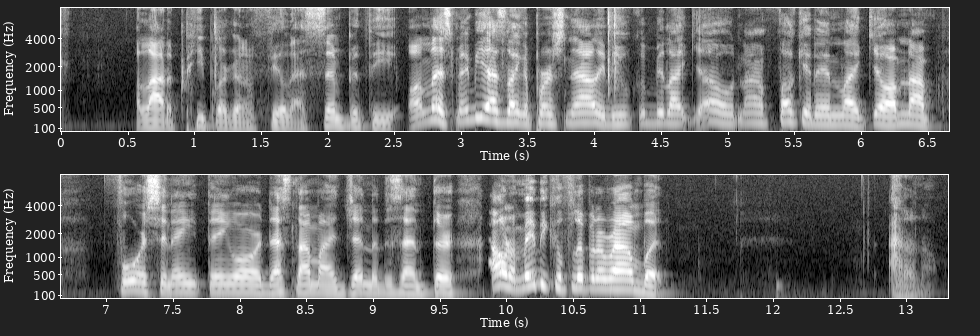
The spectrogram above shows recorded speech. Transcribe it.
a lot of people are gonna feel that sympathy unless maybe has like a personality who could be like, yo, nah, fuck it, and like, yo, I'm not forcing anything or that's not my agenda. This and third. I don't know. Maybe he could flip it around, but I don't know.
